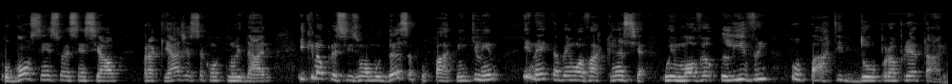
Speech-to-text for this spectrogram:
O bom senso é essencial para que haja essa continuidade e que não precise uma mudança por parte do inquilino e nem também uma vacância, o imóvel livre por parte do proprietário.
